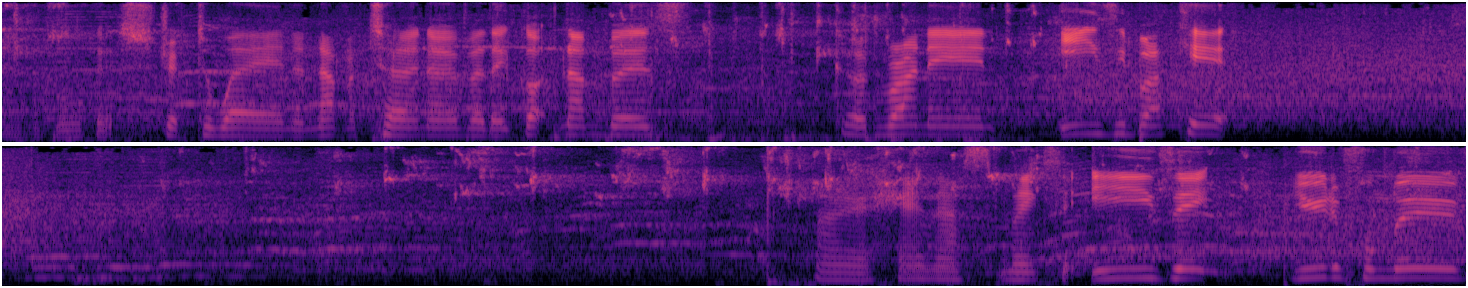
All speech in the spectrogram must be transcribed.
And the ball gets stripped away and another turnover. They've got numbers. Good running, easy bucket. Oh, Henas makes it easy. Beautiful move.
